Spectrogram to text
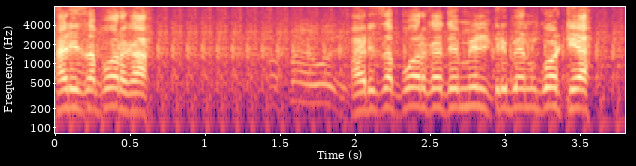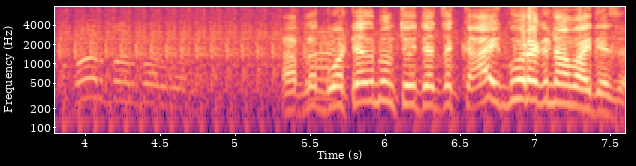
हरीचा पोरगा. हरीचा पोरगा ते मिलिटरी बॅन गोठ्या आपलं गोठ्याच म्हणतोय त्याचं. काय गोरख नाव आहे त्याचं?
